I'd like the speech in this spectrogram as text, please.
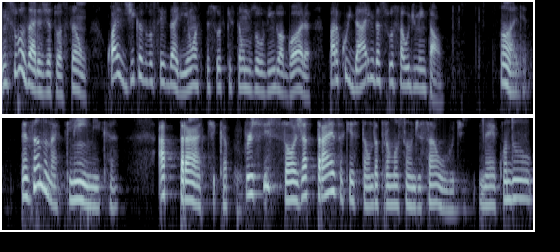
Em suas áreas de atuação, quais dicas vocês dariam às pessoas que estão nos ouvindo agora para cuidarem da sua saúde mental? Olha, pensando na clínica, a prática por si só já traz a questão da promoção de saúde, né? Quando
